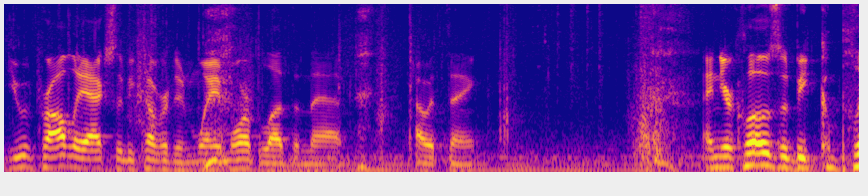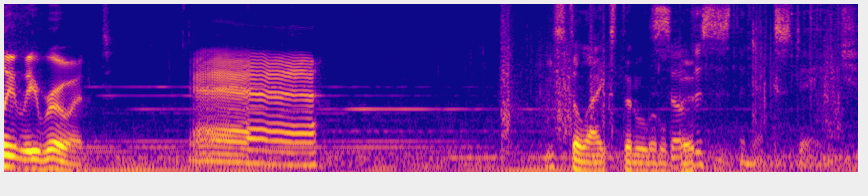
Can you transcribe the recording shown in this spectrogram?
You would probably actually be covered in way more blood than that, I would think. And your clothes would be completely ruined. Eh. He still angst it a little So bit. this is the next stage.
